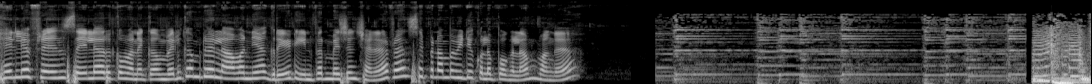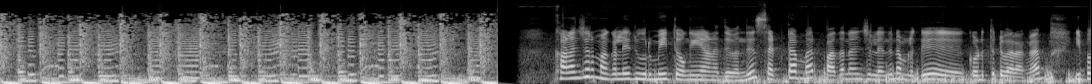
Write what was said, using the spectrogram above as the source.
ஹலோ ஃப்ரெண்ட்ஸ் எல்லாருக்கும் வணக்கம். Welcome to Lavanya great information channel friends இப்போ நம்ம வீடியோக்குள்ளே போகலாம். வாங்க. கலைஞர் மகளிர் உரிமை தொகையானது வந்து செப்டம்பர் பதினஞ்சுலேருந்து நம்மளுக்கு கொடுத்துட்டு வராங்க. இப்போ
